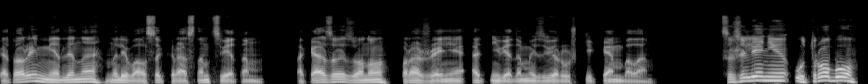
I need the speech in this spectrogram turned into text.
который медленно наливался красным цветом, показывая зону поражения от неведомой зверушки Кэмпбелла. К сожалению, утробу,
